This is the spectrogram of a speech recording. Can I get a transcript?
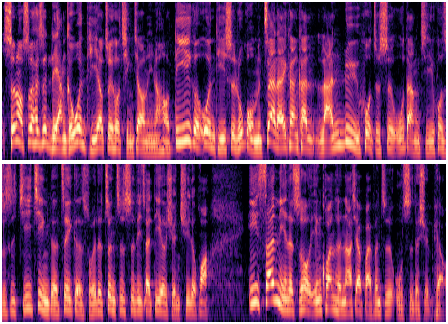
沈老师还是两个问题要最后请教您，然后第一个问题是，如果我们再来看看蓝绿或者是无党籍或者是激进的这个所谓的政治势力在第二选区的话，一三年的时候，严宽恒拿下百分之五十的选票。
